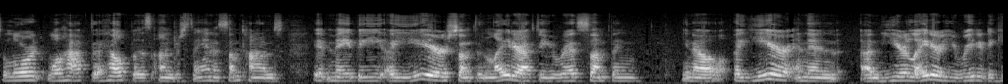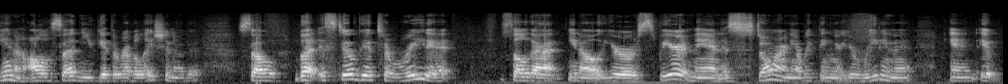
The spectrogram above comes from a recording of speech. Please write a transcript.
The Lord will have to help us understand, and sometimes it may be a year or something later after you read something you know, a year and then a year later you read it again and all of a sudden you get the revelation of it. So, but it's still good to read it so that, you know, your spirit man is storing everything that you're reading it and it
